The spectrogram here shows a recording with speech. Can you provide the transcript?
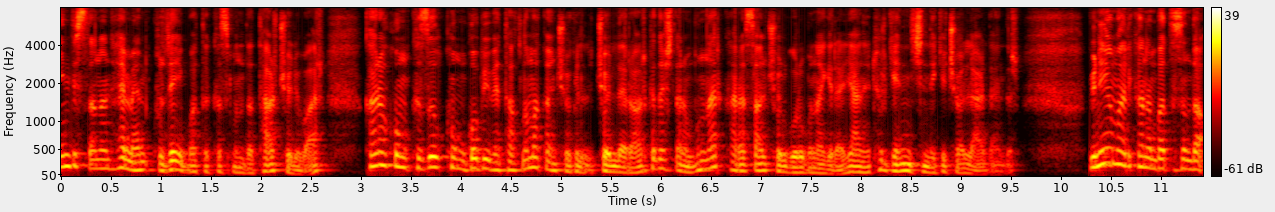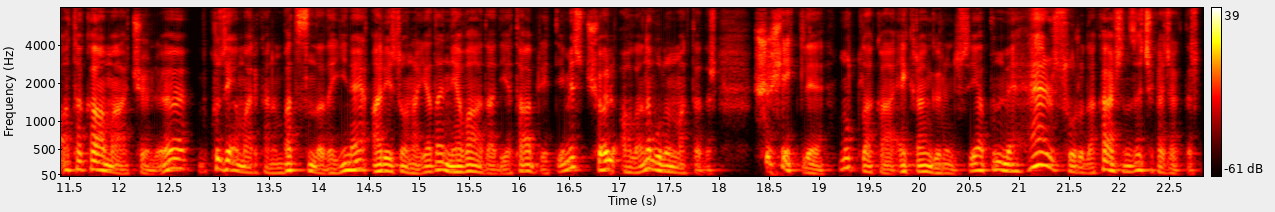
Hindistan'ın hemen kuzey-batı kısmında Tar çölü var. Karakum, Kızılkum, Gobi ve Taklamakan çölleri arkadaşlarım bunlar karasal çöl grubuna girer. Yani Türkiye'nin içindeki çöllerdendir. Güney Amerika'nın batısında Atacama çölü, Kuzey Amerika'nın batısında da yine Arizona ya da Nevada diye tabir ettiğimiz çöl alanı bulunmaktadır. Şu şekli mutlaka ekran görüntüsü yapın ve her soruda karşınıza çıkacaktır.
